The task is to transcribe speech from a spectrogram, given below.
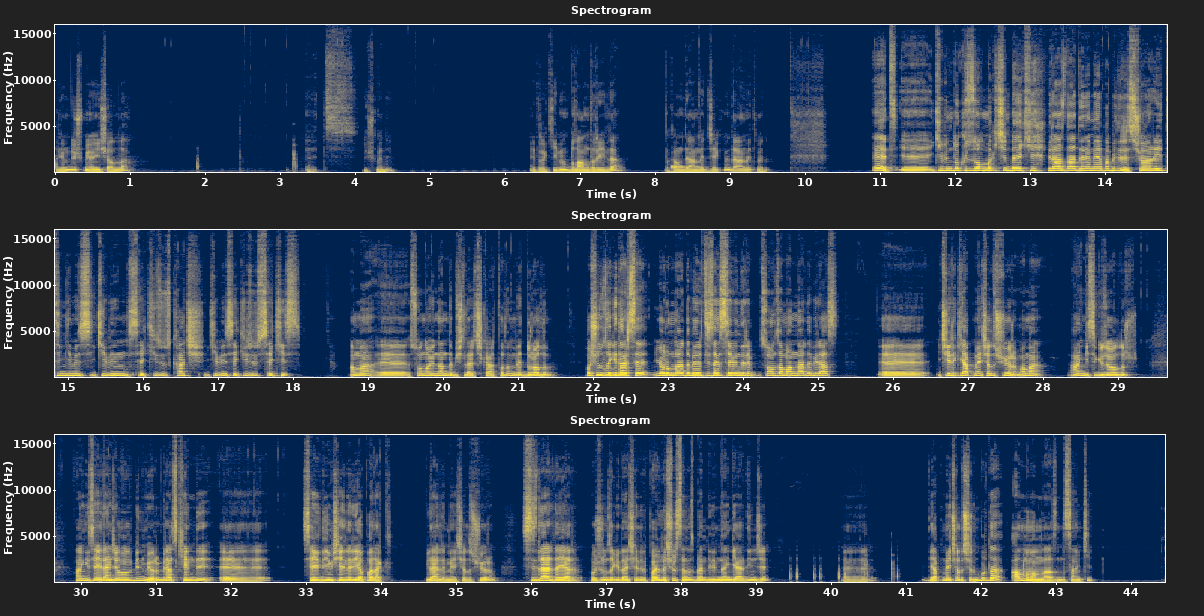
Film düşmüyor inşallah. Evet. Düşmedi. Evet rakibin blunder'ıyla bakalım devam edecek mi? Devam etmedi. Evet, e, 2900 olmak için belki biraz daha deneme yapabiliriz. Şu an reytingimiz 2800 kaç? 2808. Ama e, son oyundan da bir şeyler çıkartalım ve duralım. Hoşunuza giderse yorumlarda belirtirseniz sevinirim. Son zamanlarda biraz e, içerik yapmaya çalışıyorum ama hangisi güzel olur, hangisi eğlenceli olur bilmiyorum. Biraz kendi e, sevdiğim şeyleri yaparak ilerlemeye çalışıyorum. Sizler de eğer hoşunuza giden şeyleri paylaşırsanız ben elimden geldiğince e, yapmaya çalışırım. Burada almamam lazımdı sanki.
